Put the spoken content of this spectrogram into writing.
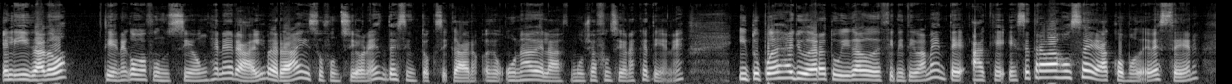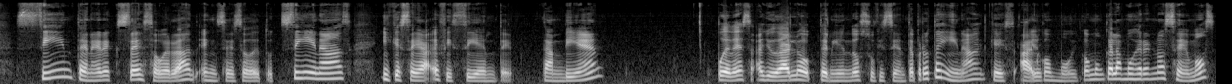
El hígado tiene como función general, ¿verdad? Y su función es desintoxicar, una de las muchas funciones que tiene. Y tú puedes ayudar a tu hígado definitivamente a que ese trabajo sea como debe ser, sin tener exceso, ¿verdad? Exceso de toxinas y que sea eficiente. También puedes ayudarlo obteniendo suficiente proteína, que es algo muy común que las mujeres no hacemos,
